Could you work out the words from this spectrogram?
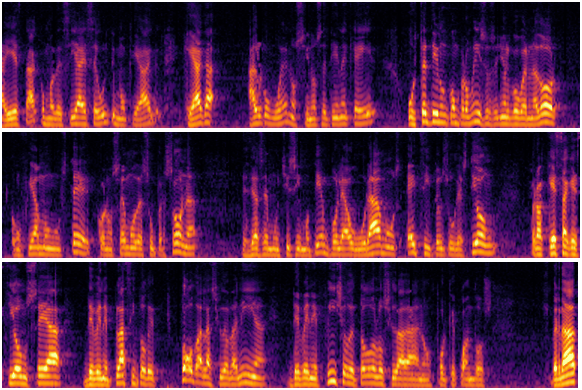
ahí está, como decía ese último, que haga, algo bueno si no se tiene que ir. Usted tiene un compromiso, señor gobernador, confiamos en usted, conocemos de su persona desde hace muchísimo tiempo, le auguramos éxito en su gestión, pero a que esa gestión sea de beneplácito de toda la ciudadanía, de beneficio de todos los ciudadanos, porque cuando, ¿verdad?,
